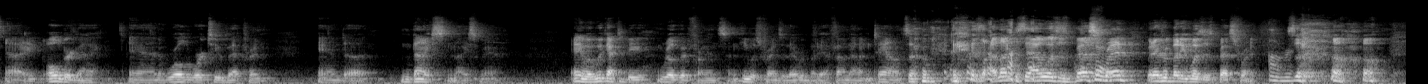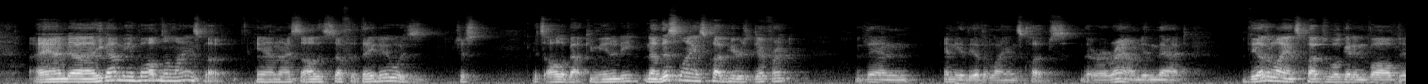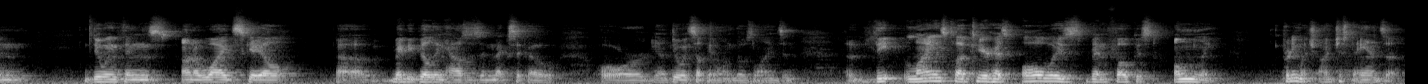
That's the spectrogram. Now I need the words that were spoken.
uh, an older guy and a World War II veteran and uh, nice, nice man. Anyway, we got to be real good friends, and he was friends with everybody I found out in town. So I'd like to say I was his best Okay. friend, but everybody was his best friend. All right. So, and uh, he got me involved in the Lions Club, and I saw the stuff that they do is just it's all about community. Now, this Lions Club here is different than any of the other Lions clubs that are around in that the other Lions clubs will get involved in doing things on a wide scale, uh, maybe building houses in Mexico or you know doing something along those lines. And the Lions Club here has always been focused only, pretty much on just Anza,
